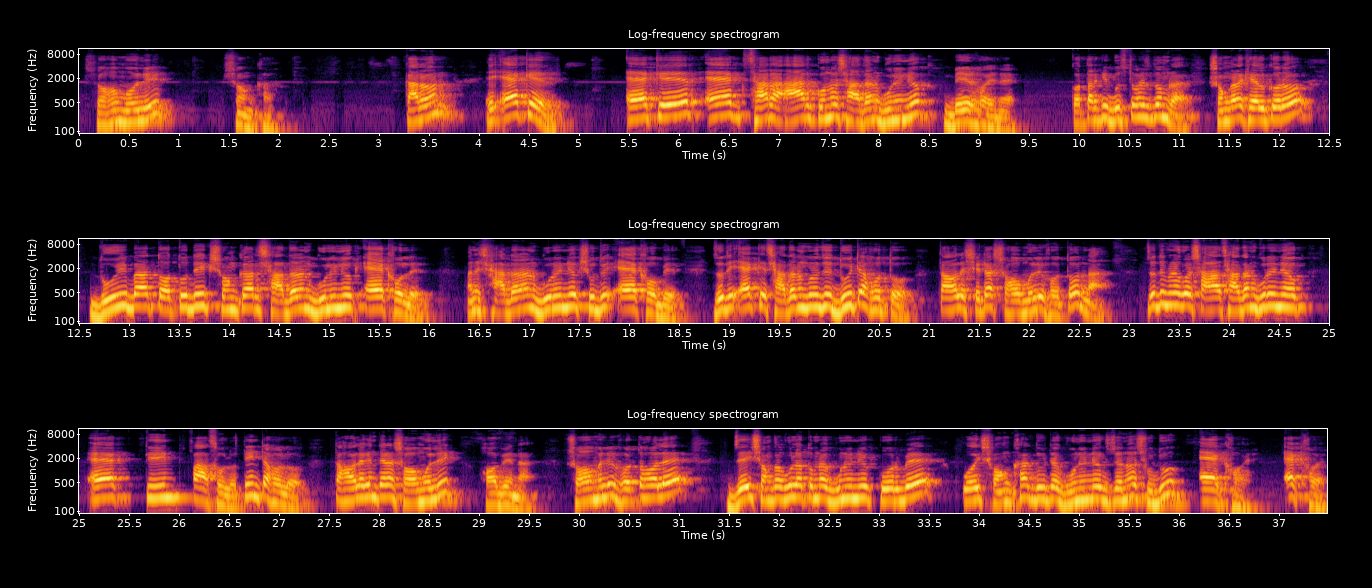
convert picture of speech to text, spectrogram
সহমৌলিক সংখ্যা। কারণ এই একের একের এক ছাড়া আর কোনো সাধারণ গুণনীয়ক বের হয় না। কথার কি বুঝতে পারছ তোমরা? সংখ্যাটা খেয়াল করো। দুই বা ততোধিক সংখ্যার সাধারণ গুণনীয়ক এক হলে। মানে সাধারণ গুণনীয়ক শুধু এক হবে। যদি এক সাধারণ গুণ যদি দুইটা হতো, তাহলে সেটা সহমৌলিক হতো না। যদি মনে করো সাধারণ গুণনীয়ক এক, তিন, পাঁচ হলো, তিনটা হলো, তাহলে কিন্তু এটা সহমৌলিক হবে না। সহমৌলিক হতে হলে যেই সংখ্যাগুলো তোমরা গুণনীয়ক করবে, ওই সংখ্যা দুইটা গুণনীয়ক যেন শুধু এক হয় এক হয়।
